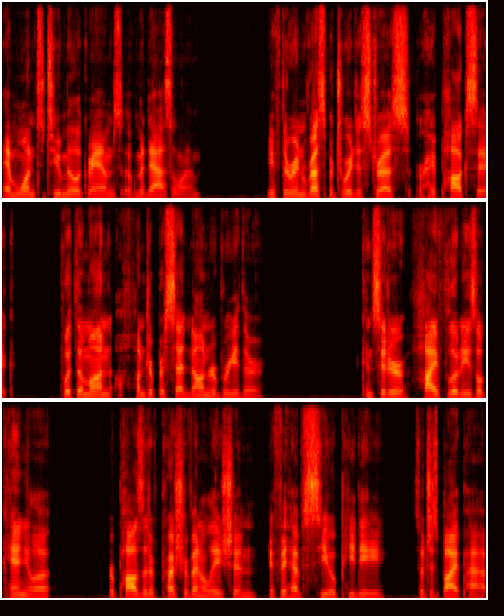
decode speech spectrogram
and 1 to 2 milligrams of midazolam. If they're in respiratory distress or hypoxic, put them on 100% non-rebreather. Consider high flow nasal cannula or positive pressure ventilation if they have COPD, such as BiPAP,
